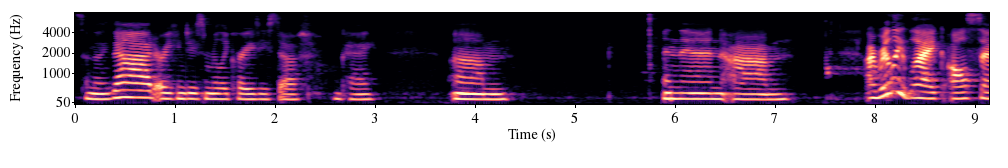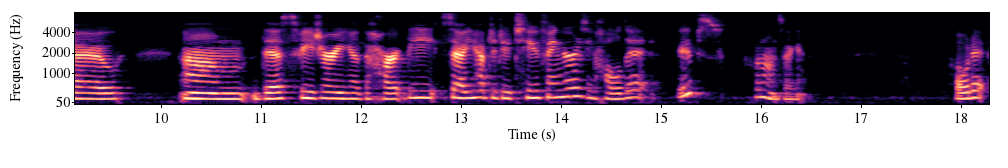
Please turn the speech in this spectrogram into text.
something like that. Or you can do some really crazy stuff, okay? Um, and then um, I really like also um, this feature, you have the heartbeat. So you have to do two fingers. You hold it. Oops. Hold on a second. Hold it.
